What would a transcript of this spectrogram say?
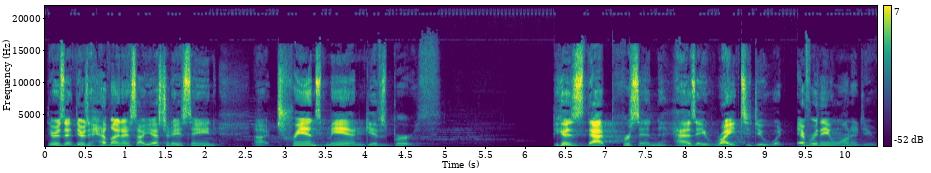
There's a, there's a headline I saw yesterday saying, uh, trans man gives birth. Because that person has a right to do whatever they want to do.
